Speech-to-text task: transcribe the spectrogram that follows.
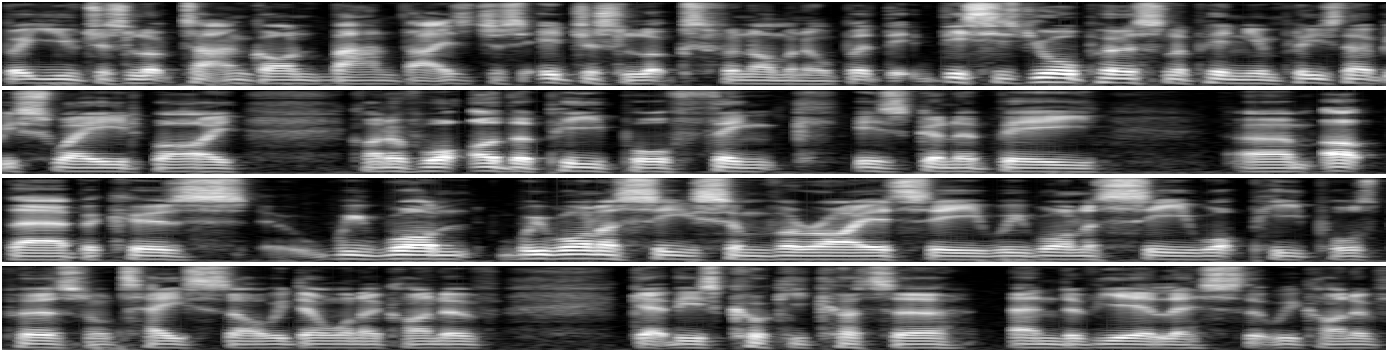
but you've just looked at and gone man that is just it just looks phenomenal but th- this is your personal opinion please don't be swayed by kind of what other people think is going to be um, up there because we want we want to see some variety. We want to see what people's personal tastes are. We don't want to kind of get these cookie cutter end of year lists that we kind of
